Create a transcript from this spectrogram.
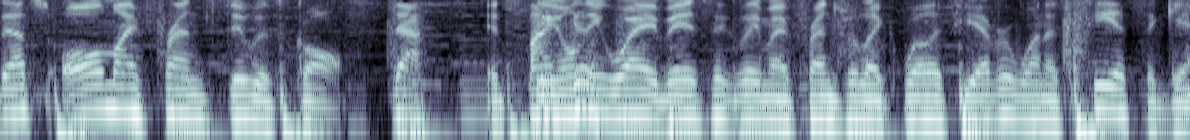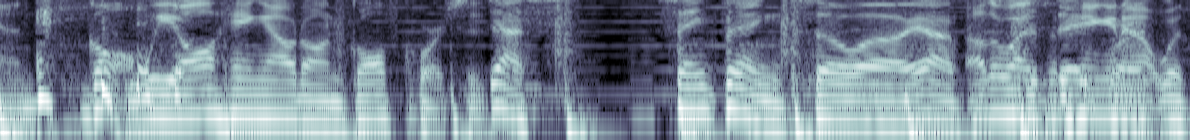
That's all my friends do is golf. yeah. It's Mine the only too. way. Basically, my friends were like, "Well, if you ever want to see us again, Golf. We all hang out on golf courses. Yes. Same thing. So, uh, yeah. Otherwise, I'm hanging for it. out with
